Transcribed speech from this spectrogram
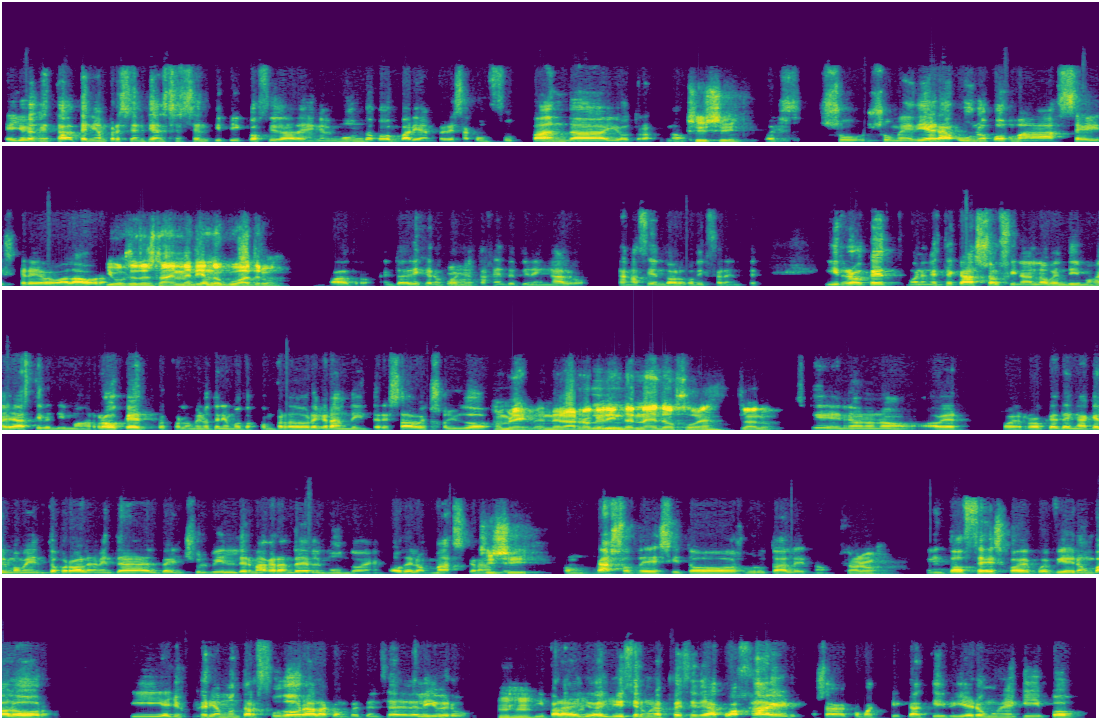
ellos tenían presencia en sesenta y pico ciudades en el mundo con varias empresas, con Foodpanda y otras, ¿no? Sí, sí. Pues su, media era 1,6, creo, a la hora. Y vosotros estáis metiendo cuatro. Cuatro. Entonces dijeron, coño, esta gente tiene algo, están haciendo algo diferente. Y Rocket, bueno, en este caso al final no vendimos a Justy, vendimos a Rocket, pues por lo menos teníamos dos compradores grandes interesados, eso ayudó. Hombre, vender a Rocket Internet, ojo, ¿eh? Claro. Sí, no, no, no. A ver, pues Rocket en aquel momento probablemente era el venture builder más grande del mundo, ¿eh? O de los más grandes. Sí, sí. Con casos de éxitos brutales, ¿no? Claro. Entonces, joder, pues vieron valor y ellos querían montar Fudora, la competencia de Deliveroo, y para ello ellos hicieron una especie de aquahire, o sea, como que adquirieron un equipo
